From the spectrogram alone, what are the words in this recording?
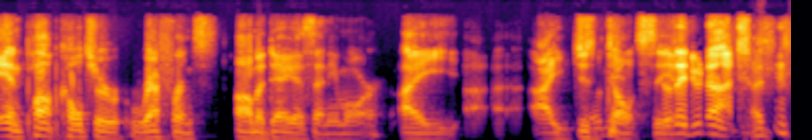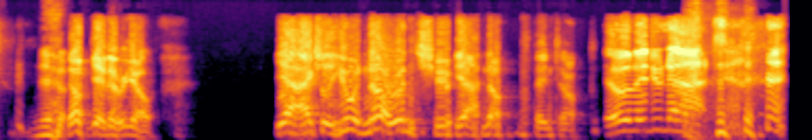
and pop culture reference Amadeus anymore. I I just No, don't see No, it. they do not. I- No. okay, there we go. Yeah, actually, you would know, wouldn't you? Yeah, no, they don't. no, they do not. I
